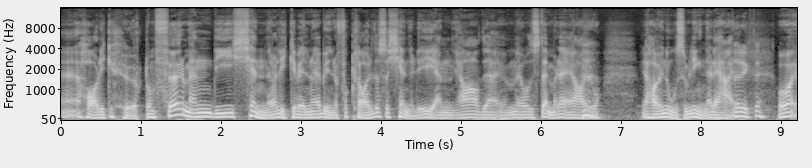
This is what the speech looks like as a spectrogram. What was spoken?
har de ikke hørt om før, men de kjenner allikevel, når jeg begynner å forklare det, så kjenner de igjen. Ja, det, jo, det stemmer det. Jeg har, jo, jeg har jo noe som ligner det her. Det er riktig. Og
